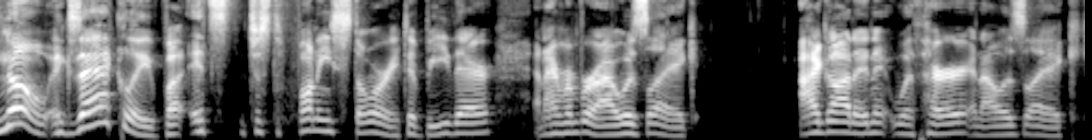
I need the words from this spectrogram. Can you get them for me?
No, exactly. But it's just a funny story to be there. And I remember I was like, I got in it with her, and I was like,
